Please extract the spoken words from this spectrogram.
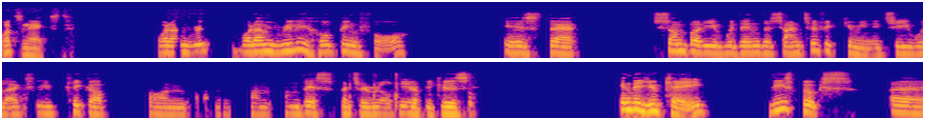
What's next? what I'm re- what I'm really hoping for is that somebody within the scientific community will actually pick up on on, on this material here because in the UK these books uh,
